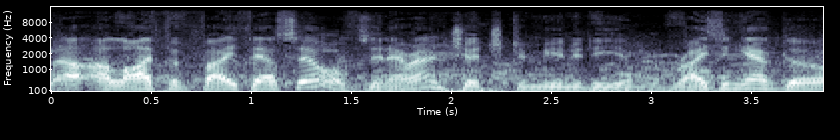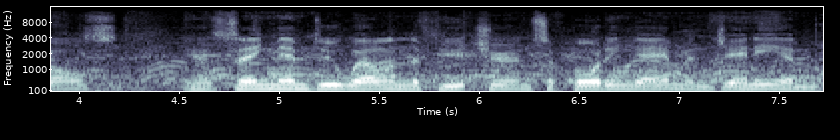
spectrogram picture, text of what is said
a life of faith ourselves in our own church community, and raising our girls, you know, seeing them do well in the future, and supporting them and Jenny and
